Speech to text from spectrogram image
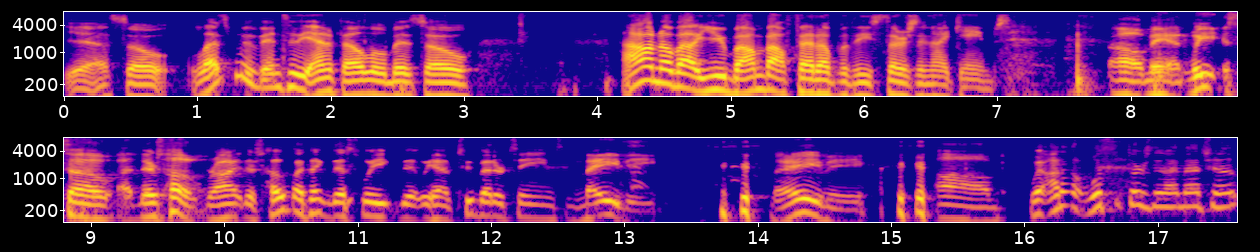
yeah, so let's move into the NFL a little bit. So I don't know about you, but I'm about fed up with these Thursday night games. Oh man, we so uh, there's hope, right? There's hope. I think this week that we have two better teams, maybe, maybe. Um, well, I don't. What's the Thursday night matchup?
